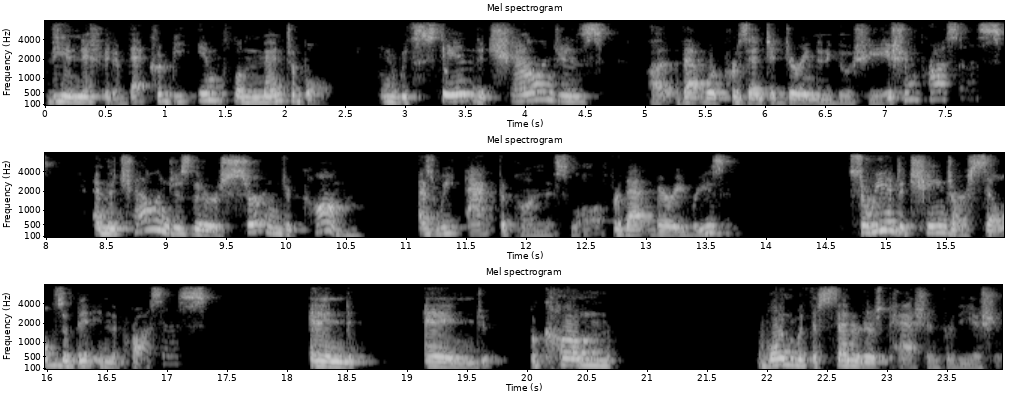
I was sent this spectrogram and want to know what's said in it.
the initiative, that could be implementable and withstand the challenges uh, that were presented during the negotiation process and the challenges that are certain to come as we act upon this law for that very reason. So we had to change ourselves a bit in the process and and become one with the senator's passion for the issue.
